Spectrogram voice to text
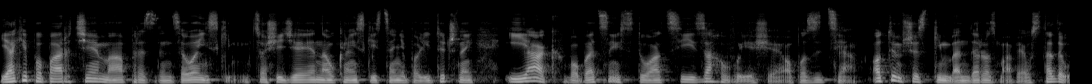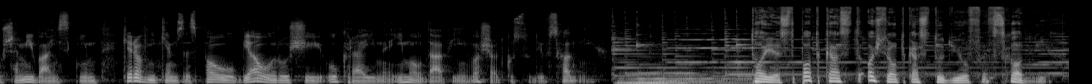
Jakie poparcie ma prezydent Zełęński? Co się dzieje na ukraińskiej scenie politycznej i jak w obecnej sytuacji zachowuje się opozycja? O tym wszystkim będę rozmawiał z Tadeuszem Iwańskim, kierownikiem zespołu Białorusi, Ukrainy i Mołdawii w Ośrodku Studiów Wschodnich. To jest podcast Ośrodka Studiów Wschodnich.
